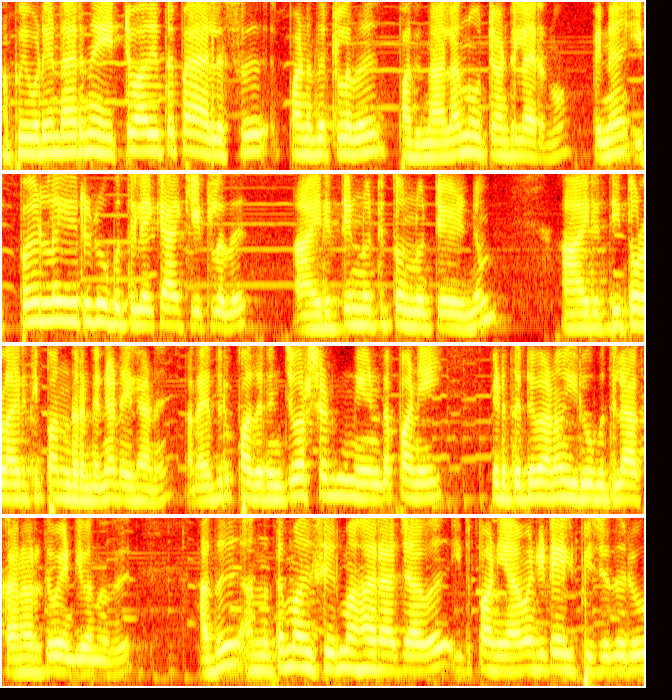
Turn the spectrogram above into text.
അപ്പോൾ ഇവിടെ ഉണ്ടായിരുന്ന ഏറ്റവും ആദ്യത്തെ പാലസ് പണിതിട്ടുള്ളത് പതിനാലാം നൂറ്റാണ്ടിലായിരുന്നു. പിന്നെ ഇപ്പോഴുള്ള ഈ ഒരു രൂപത്തിലേക്ക് ആക്കിയിട്ടുള്ളത് ആയിരത്തി എണ്ണൂറ്റി തൊണ്ണൂറ്റേഴിനും ആയിരത്തി തൊള്ളായിരത്തി പന്ത്രണ്ടിനും ഇടയിലാണ് അതായത് ഒരു പതിനഞ്ച് വർഷം നീണ്ട പണി എടുത്തിട്ട് വേണം ഈ രൂപത്തിലാക്കാൻ അവർക്ക് വേണ്ടി വന്നത്. അത് അന്നത്തെ മൈസൂർ മഹാരാജാവ് ഇത് പണിയാൻ വേണ്ടിയിട്ട് ഏൽപ്പിച്ചത് ഒരു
